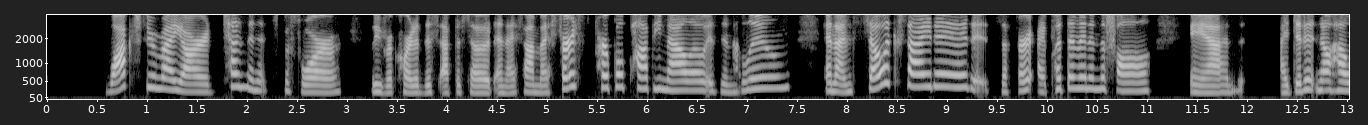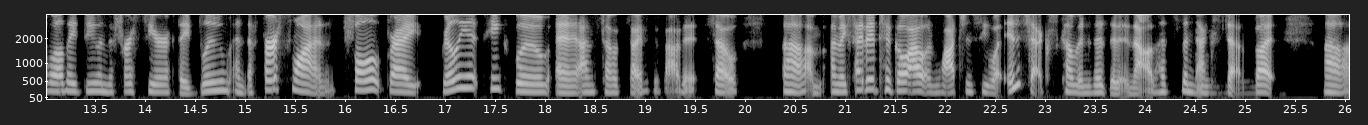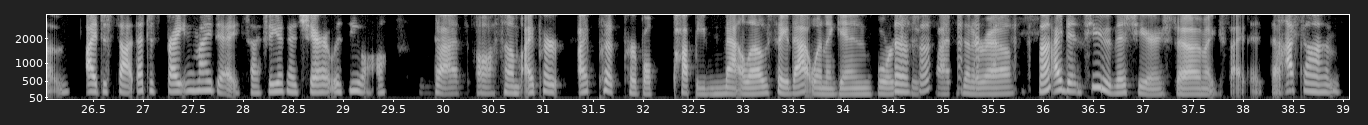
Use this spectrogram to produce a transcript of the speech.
walked through my yard 10 minutes before we recorded this episode and I found my first purple poppy mallow is in bloom. And I'm so excited. It's the first, I put them in in the fall and I didn't know how well they'd do in the first year if they'd bloom. And the first one, full, bright, brilliant pink bloom. And I'm so excited about it. So um, I'm excited to go out and watch and see what insects come and visit it now. That's the next step. Mhm. But um, I just thought that just brightened my day. So I figured I'd share it with you all. That's awesome. I per I put purple poppy mallow. Say that one again four Uh-huh. times in a row. Huh? I did too this year, so I'm excited. That's Awesome.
